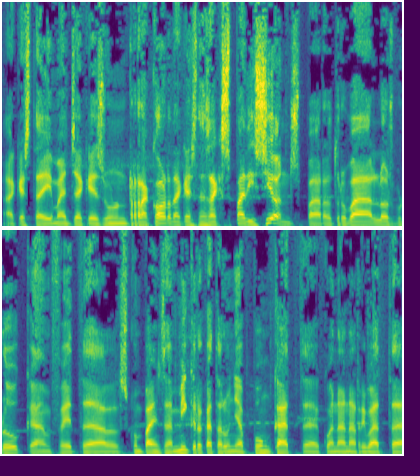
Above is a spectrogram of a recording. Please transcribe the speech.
aquesta imatge que és un record d'aquestes expedicions per retrobar l'os bru que han fet els companys de microcatalunya.cat eh, quan han arribat a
